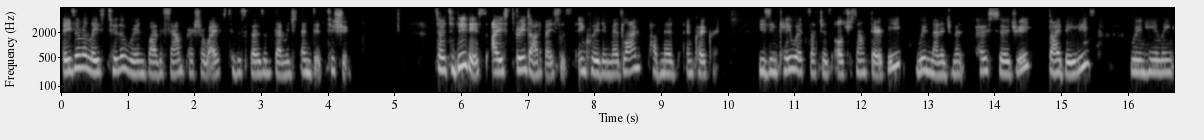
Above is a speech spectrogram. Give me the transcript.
These are released to the wound by the sound pressure waves to dispose of damaged and dead tissue. So to do this, I used three databases, including Medline, PubMed, and Cochrane using keywords such as ultrasound therapy, wound management, post surgery, diabetes, wound healing,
